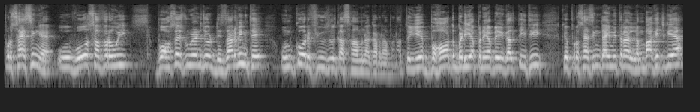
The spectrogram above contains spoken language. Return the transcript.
प्रोसेसिंग है, वो वो सफ़र हुई। बहुत से स्टूडेंट जो डिज़र्विंग थे, उनको रिफ्यूज़ल का सामना करना पड़ा। तो ये बहुत बड़ी अपने आप अपनी गलती थी कि प्रोसेसिंग टाइम इतना लंबा खिंच गया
